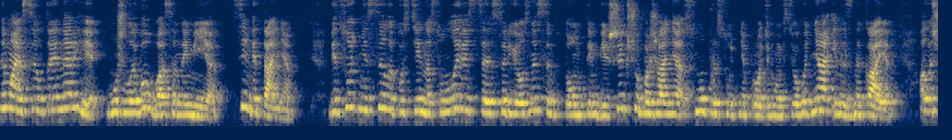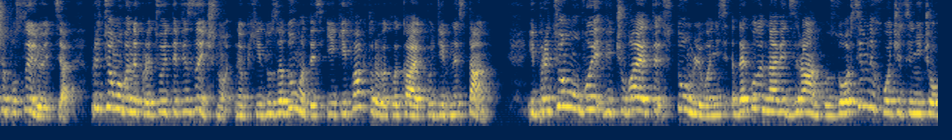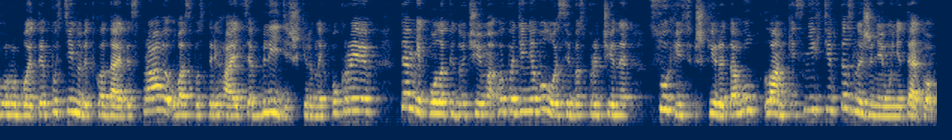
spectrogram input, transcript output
Немає сил та енергії? Можливо, у вас анемія. Всім вітання! Відсутність сили, постійна сонливість це серйозний симптом, тим більше, якщо бажання сну присутнє протягом всього дня і не зникає, а лише посилюється. При цьому ви не працюєте фізично. Необхідно задуматись, які фактори викликають подібний стан. І при цьому ви відчуваєте стомлюваність, деколи навіть зранку зовсім не хочеться нічого робити. Постійно відкладаєте справи, у вас спостерігається блідість шкірних покривів, темні кола під очима, випадіння волосся без причини, сухість шкіри та губ, ламкість нігтів та зниження імунітету.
